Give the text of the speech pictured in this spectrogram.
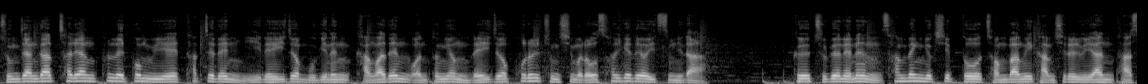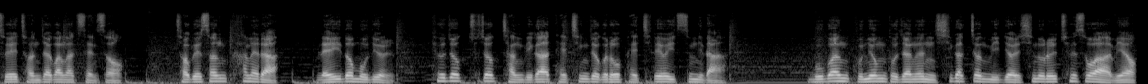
중장갑 차량 플랫폼 위에 탑재된 이 레이저 무기는 강화된 원통형 레이저 포를 중심으로 설계되어 있습니다. 그 주변에는 360도 전방위 감시를 위한 다수의 전자광학 센서, 적외선 카메라, 레이더 모듈, 표적 추적 장비가 대칭적으로 배치되어 있습니다. 무광 군용 도장은 시각적 미결 신호를 최소화하며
